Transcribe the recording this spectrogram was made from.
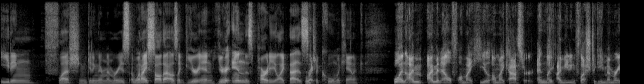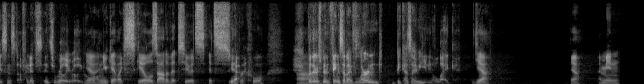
eating flesh and getting their memories. When I saw that, I was like, "You're in. You're in this party. Like that is such Right. a cool mechanic." well and i'm i'm an elf on my heel on my caster and like i'm eating flesh to gain memories and stuff and it's it's really really cool Yeah, and you get like skills out of it too. It's it's Yeah. super cool. but there's been things that i've learned because i've eaten a leg yeah, yeah. I mean,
